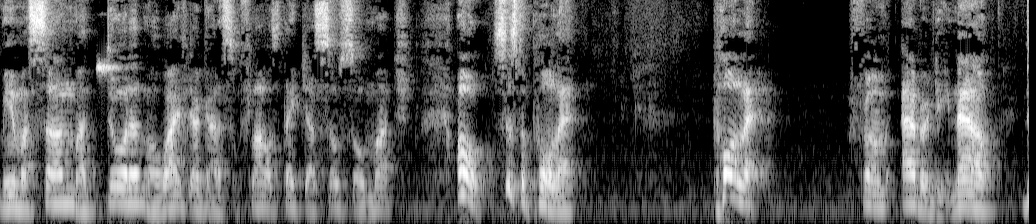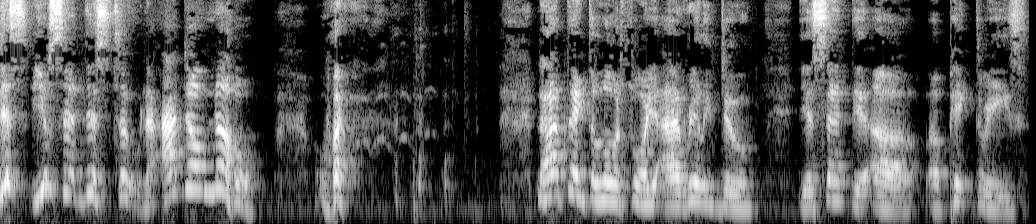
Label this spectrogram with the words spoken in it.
Me and my son, my daughter, my wife, y'all got us some flowers. Thank y'all so, so much. Oh, Sister Paulette. Paulette from Aberdeen. Now, this, you sent this too. Now, I don't know what. now, I thank the Lord for you. I really do you sent the uh, uh, pick threes.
